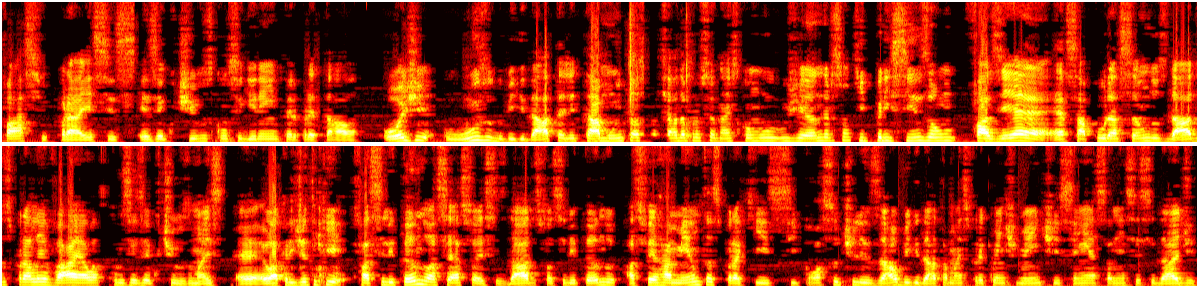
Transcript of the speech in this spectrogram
fácil para esses executivos conseguirem interpretá-la. Hoje, o uso do Big Data ele está muito associado a profissionais como o G. Anderson, que precisam fazer essa apuração dos dados para levar ela para os executivos. Mas é, eu acredito que facilitando o acesso a esses dados, facilitando as ferramentas para que se possa utilizar o Big Data mais frequentemente sem essa necessidade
